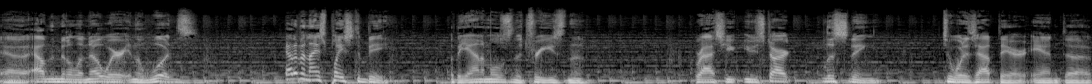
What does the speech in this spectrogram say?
uh, out in the middle of nowhere in the woods. Kind of a nice place to be for the animals and the trees and the grass. You, you start listening to what is out there. And uh,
